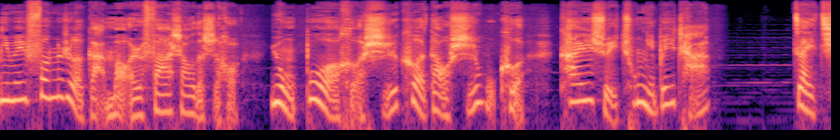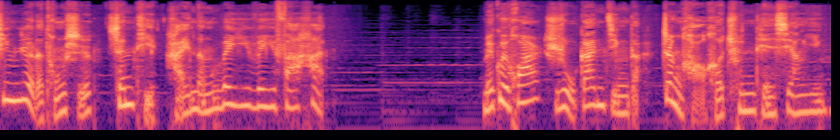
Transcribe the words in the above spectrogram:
因为风热感冒而发烧的时候，用薄荷十克到十五克，开水冲一杯茶，在清热的同时，身体还能微微发汗。玫瑰花是入肝经的，正好和春天相应。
